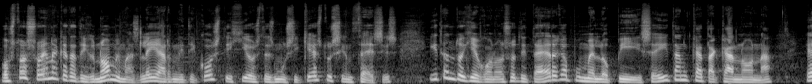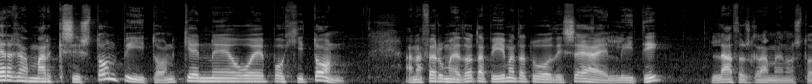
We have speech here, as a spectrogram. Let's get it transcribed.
Ωστόσο, ένα κατά τη γνώμη μας λέει αρνητικό στοιχείο στις μουσικές του συνθέσεις ήταν το γεγονός ότι τα έργα που μελοποίησε ήταν κατά κανόνα έργα μαρξιστών ποιητών και νεοεποχητών. Αναφέρουμε εδώ τα ποίηματα του Οδυσσέα Ελίτη, λάθος γραμμένο στο,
